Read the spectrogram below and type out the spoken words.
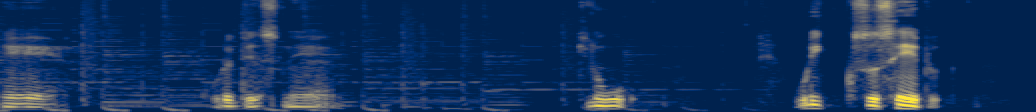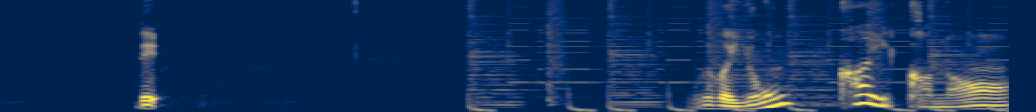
えー、これですね、昨日、オリックス西武これは4回かな。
